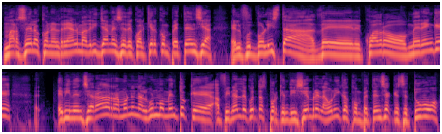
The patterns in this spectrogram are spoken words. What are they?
Marcelo con el Real Madrid, llámese de cualquier competencia. El futbolista del cuadro merengue eh, evidenciará Ramón en algún momento que a final de cuentas, porque en diciembre la única competencia que se tuvo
